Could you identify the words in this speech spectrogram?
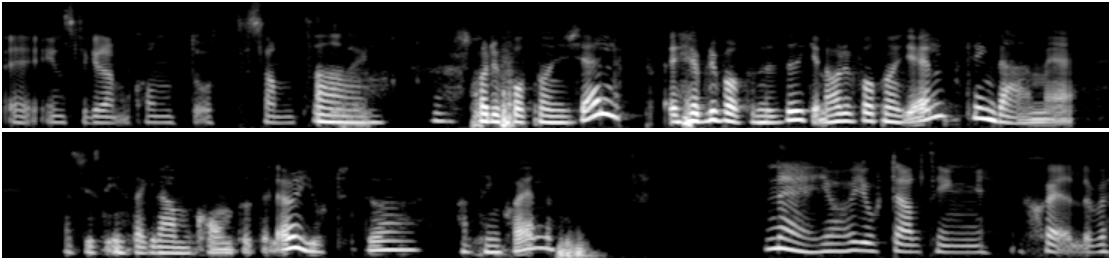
eh Instagramkontot samtidigt. Ah. Har du fått någon hjälp? Jag blir bara så nyfiken. Har du fått någon hjälp kring det här med alltså just Instagramkontot eller har du gjort du allting själv? Nej, jag har gjort allting själv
